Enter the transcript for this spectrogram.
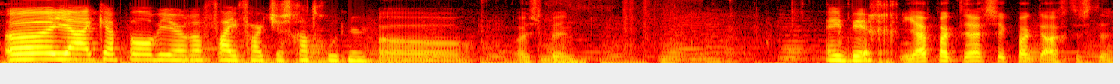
Eh, ja, ik heb alweer eh, vijf hartjes. Gaat goed nu. Oh, spin. Hey, Big. Jij pakt rechts, ik pak de achterste.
